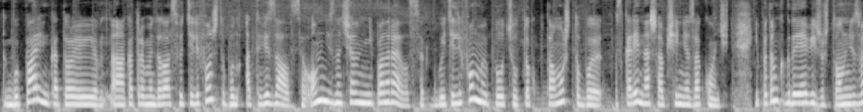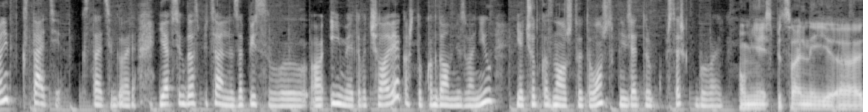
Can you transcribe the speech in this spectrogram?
как бы парень, который, а, которому я дала свой телефон, чтобы он отвязался, он мне изначально не понравился. Как бы и телефон мой получил только потому, чтобы поскорее наше общение закончить. И потом, когда я вижу, что он мне звонит, кстати, кстати говоря, я всегда специально записываю а, имя этого человека, чтобы когда он мне звонил, я четко знала, что это он, чтобы не взять трубку. Представляешь, как бывает? У меня есть специальный э,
